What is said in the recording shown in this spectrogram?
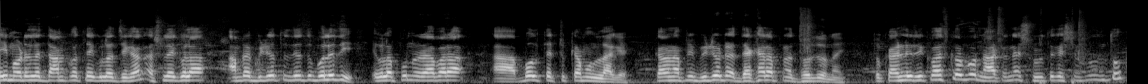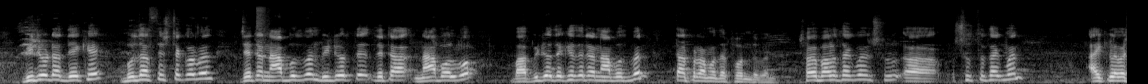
এই মডেলের দাম কত, এগুলো জিগান। আসলে এগুলা আমরা ভিডিওতে যেহেতু বলে দিই, এগুলো পুনরায় আবার বলতে একটু কেমন লাগে? কারণ আপনি ভিডিওটা দেখার আপনার ধৈর্য নাই। তো কাইন্ডলি রিকোয়েস্ট করব, না টেনে শুরু থেকে শেষ পর্যন্ত ভিডিওটা দেখে বোঝার চেষ্টা করবেন। যেটা না বুঝবেন, ভিডিওতে যেটা না বলব বা ভিডিও দেখে যেটা না বুঝবেন, তারপর আমাদের ফোন দেবেন। সবাই ভালো থাকবেন সুস্থ থাকবেন। আই ক্লাবের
